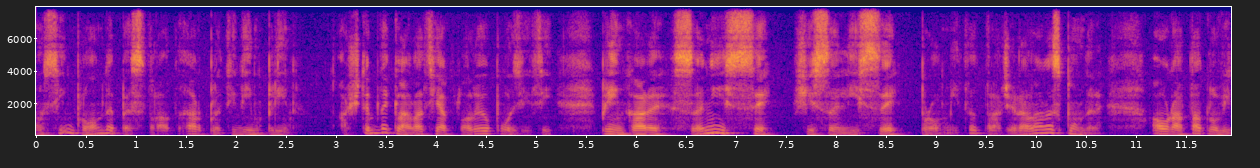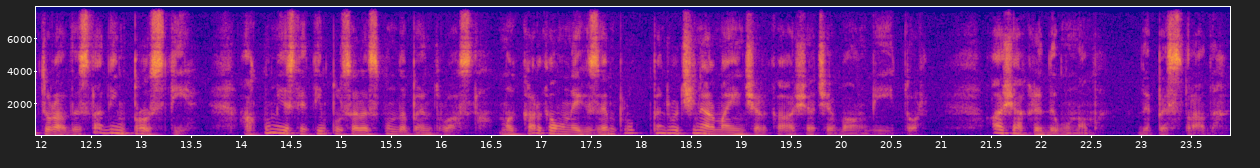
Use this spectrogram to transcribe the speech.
un simplu om de pe stradă ar plăti din plin. Aștept declarația actualei opoziții prin care să ni se și să li se promită tragerea la răspundere. Au ratat lovitura de stat din prostie. Acum este timpul să răspundă pentru asta, măcar ca un exemplu pentru cine ar mai încerca așa ceva în viitor. Așa crede un om de pe stradă.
